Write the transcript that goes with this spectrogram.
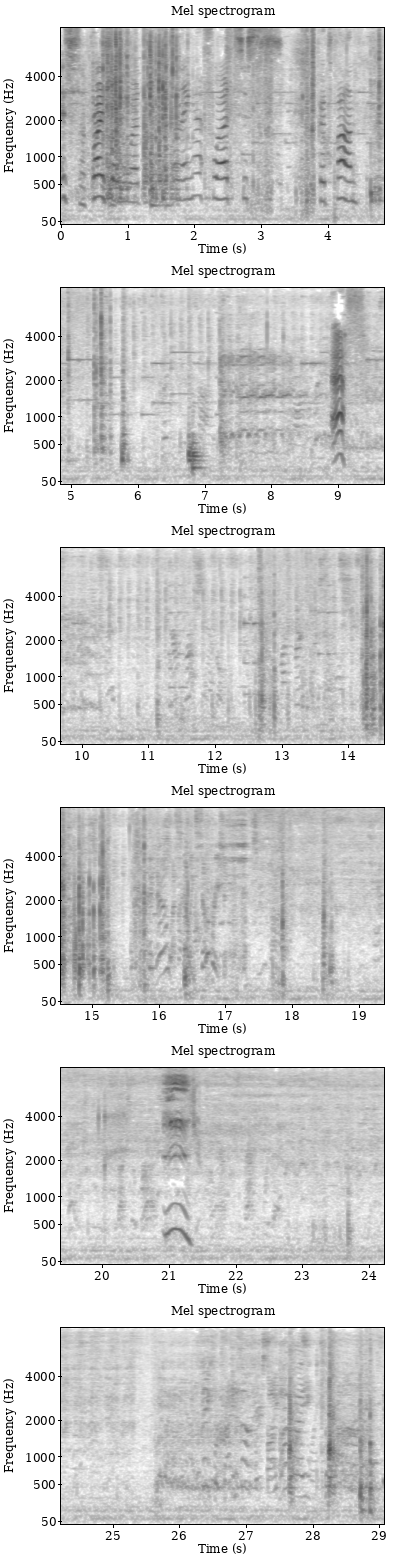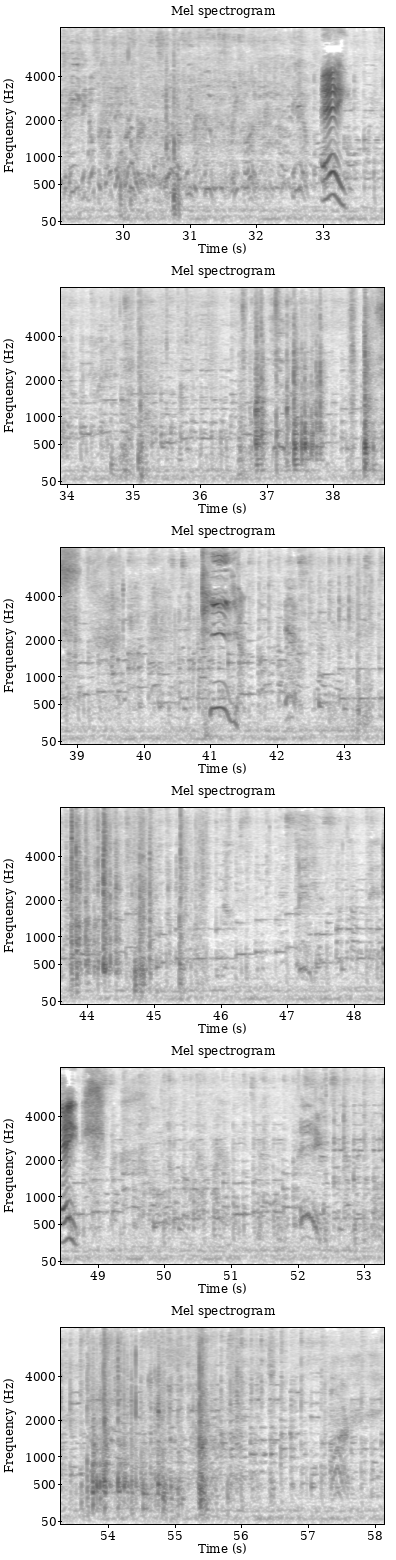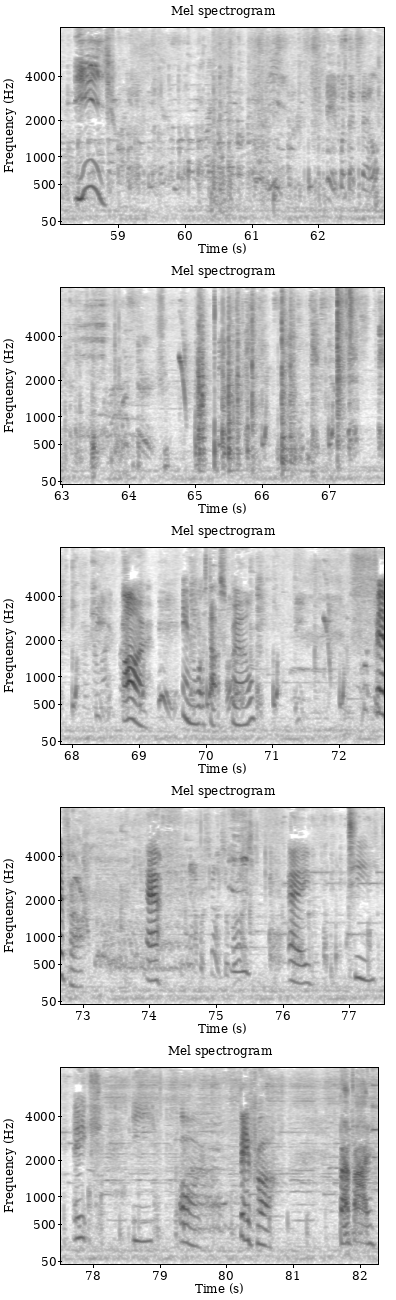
It's a surprise word. Learning F words is good fun. F. E. Bye bye. T. Yes. H. E. Spell? And what's that spell? Feather. F. A. T. H. E. R. Feather. Bye bye.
